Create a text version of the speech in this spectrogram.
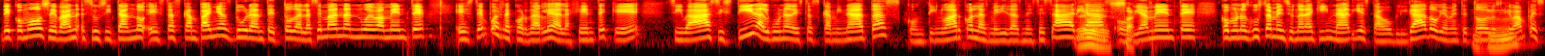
de cómo se van suscitando estas campañas durante toda la semana. Nuevamente, este pues recordarle a la gente que si va a asistir a alguna de estas caminatas, continuar con las medidas necesarias, Exacto. obviamente. Como nos gusta mencionar aquí, nadie está obligado, obviamente todos los que van, pues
